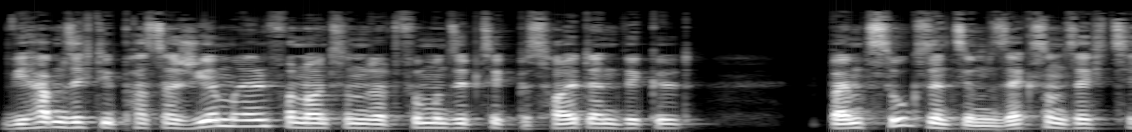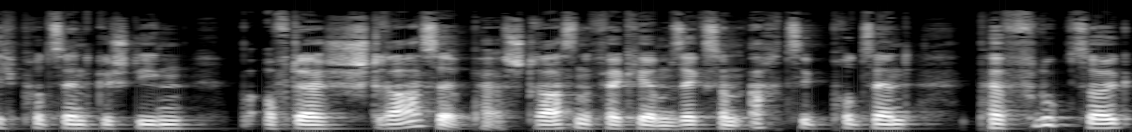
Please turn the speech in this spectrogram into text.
Wie haben sich die Passagiermeilen von 1975 bis heute entwickelt? Beim Zug sind sie um 66 Prozent gestiegen, auf der Straße per Straßenverkehr um 86 Prozent, per Flugzeug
